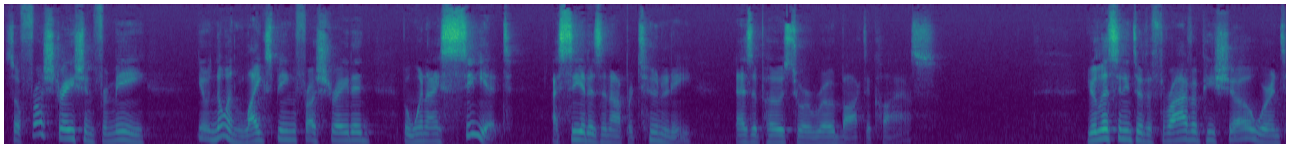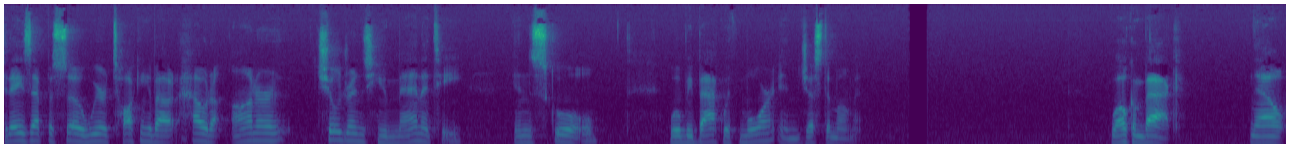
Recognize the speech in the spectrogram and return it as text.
So, frustration for me, you know, no one likes being frustrated, but when I see it, I see it as an opportunity as opposed to a roadblock to class. You're listening to the Thrivapy Show, where in today's episode, we're talking about how to honor children's humanity in school. We'll be back with more in just a moment. Welcome back. Now,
